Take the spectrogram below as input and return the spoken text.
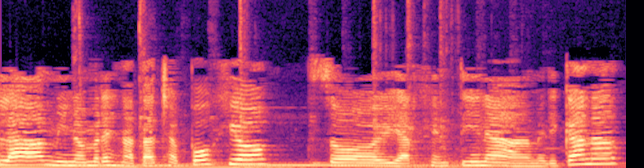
Hola, mi nombre es Natacha Poggio, soy argentina americana,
